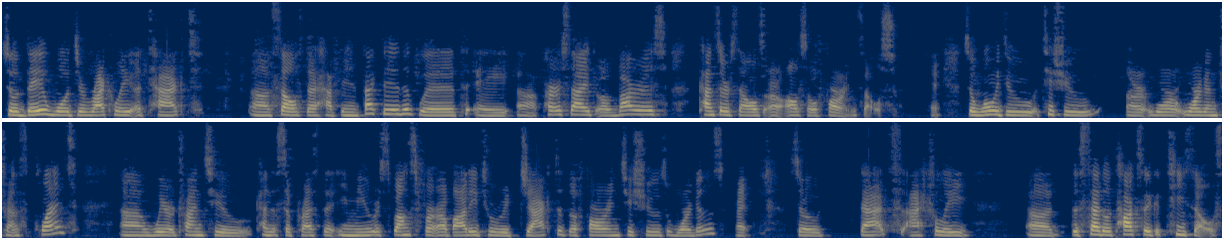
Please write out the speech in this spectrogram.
So they will directly attack uh, cells that have been infected with a uh, parasite or virus, cancer cells are also foreign cells. Okay? So when we do tissue or, or organ transplant, uh, we're trying to kind of suppress the immune response for our body to reject the foreign tissues organs, right? So that's actually uh, the cytotoxic T cells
